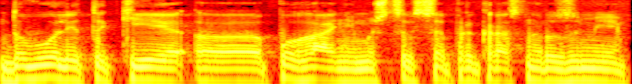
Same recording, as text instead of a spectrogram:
доволі такі е, погані. Ми ж це все прекрасно розуміємо.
